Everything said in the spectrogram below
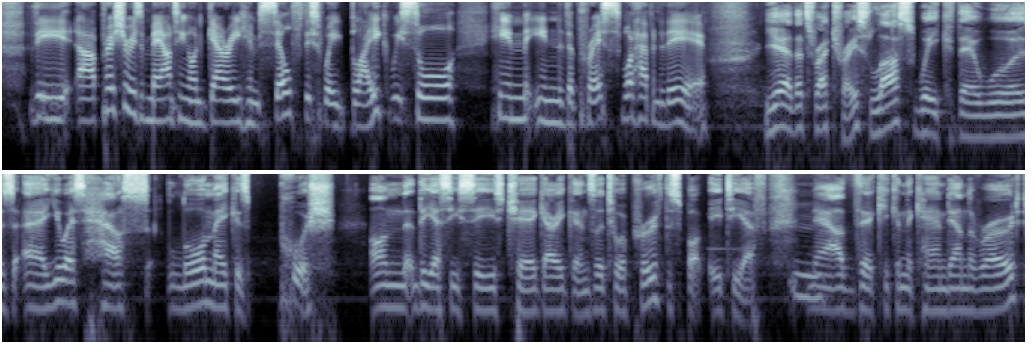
the uh, pressure is mounting on Gary himself this week, Blake. We saw him in the press. What happened there? Yeah, that's right, Trace. Last week there was a US House lawmakers push on the SEC's chair, Gary Gensler, to approve the spot ETF. Now they're kicking the can down the road.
